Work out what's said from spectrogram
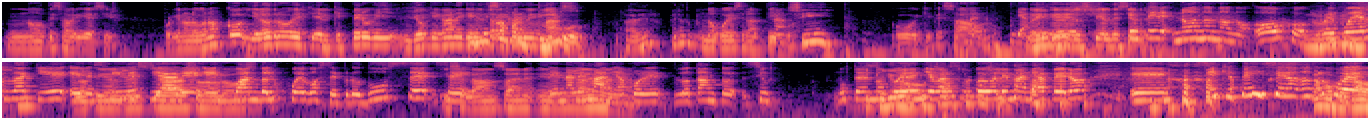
No te sabría decir. Porque no lo conozco. Y el otro es el que espero que yo que gane, que es el Terraforming Mars. antiguo. A ver, espera tu... No puede ser antiguo. No. Sí. Uy, qué pesado. Bueno, ya. El Spiel Jahres. Espere, no, no, no, no, ojo, No. recuerda que el Spiel Jahres son es los- cuando el juego se produce Y se- lanza en, en, en, Alemania, por lo tanto, si us- ustedes Es no pueden llevar su juego a. Alemania, pero eh, si es que ustedes hicieran otro Estamos juego,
